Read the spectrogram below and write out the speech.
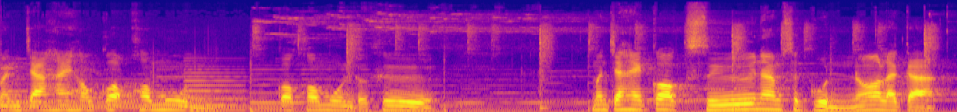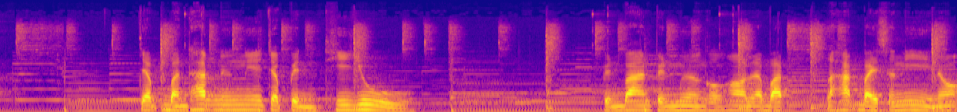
มันจะให้เฮากรอกข้อมูลกรอกข้อมูลก็คือ มันจะให้กรอกซื้อนามสกุลเนาะแล้วก็จะบรรทัดหนึงนี่จะเป็นที่อยู่ เป็นบ้านเป็นเมืองของเฮาและบัตรรหัสใบสนีย์เนาะ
